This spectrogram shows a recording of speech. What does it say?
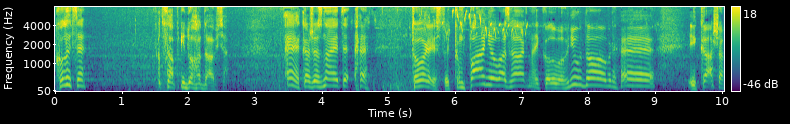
Коли це Цап і догадався. Е, каже, знаєте, е, товариство, компанія у вас гарна, і коло вогню добре, е, і каша,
